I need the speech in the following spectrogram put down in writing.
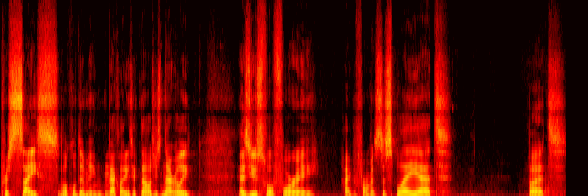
precise local dimming. Backlighting technology is not really as useful for a high performance display yet, but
